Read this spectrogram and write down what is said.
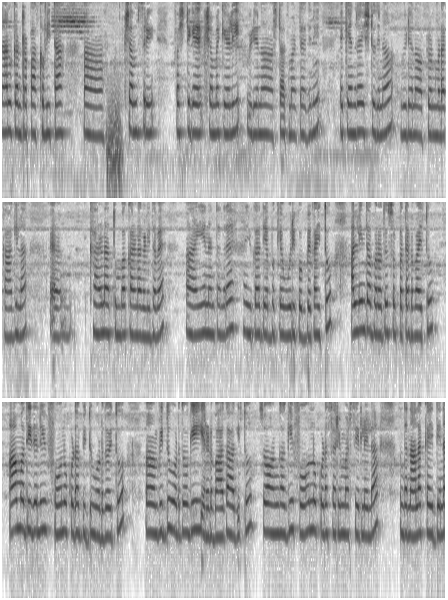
ನಾನು ಕಣ್ರಪ್ಪ ಕವಿತಾ. ಕ್ಷಮಿಸ್ರಿ. ಫಸ್ಟಿಗೆ ಕ್ಷಮೆ ಕೇಳಿ ವಿಡಿಯೋನ ಸ್ಟಾರ್ಟ್ ಮಾಡ್ತಾ ಇದ್ದೀನಿ. ಯಾಕೆಂದರೆ ಇಷ್ಟು ದಿನ ವಿಡಿಯೋನ ಅಪ್ಲೋಡ್ ಮಾಡೋಕ್ಕಾಗಿಲ್ಲ ಕಾರಣ, ತುಂಬ ಕಾರಣಗಳಿದ್ದಾವೆ ಏನಂತಂದರೆ ಯುಗಾದಿ ಹಬ್ಬಕ್ಕೆ ಊರಿಗೆ ಹೋಗಬೇಕಾಯಿತು. ಅಲ್ಲಿಂದ ಬರೋದು ಸ್ವಲ್ಪ ತಡವಾಯಿತು. ಆ ಮಧ್ಯದಲ್ಲಿ ಫೋನು ಕೂಡ ಬಿದ್ದು ಒಡೆದೋಯ್ತು. ಬಿದ್ದು ಒಡೆದೋಗಿ ಎರಡು ಭಾಗ ಆಗಿತ್ತು. ಸೊ ಹಂಗಾಗಿ ಫೋನು ಕೂಡ ಸರಿ ಮಾಡಿಸಿರಲಿಲ್ಲ. ಒಂದು ನಾಲ್ಕೈದು ದಿನ.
